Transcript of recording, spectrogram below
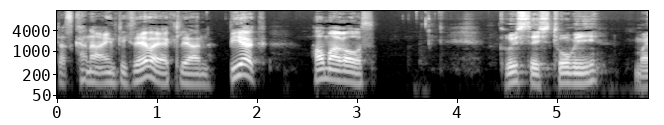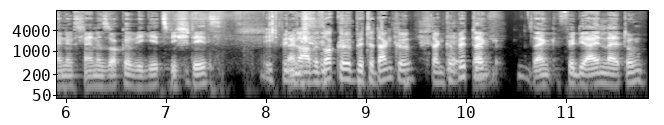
das kann er eigentlich selber erklären. Birk, hau mal raus. Grüß dich, Tobi, meine kleine Socke. Wie geht's? Wie steht's? Ich bin Rabe Socke. Bitte, danke. Danke, bitte. danke, danke für die Einleitung.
